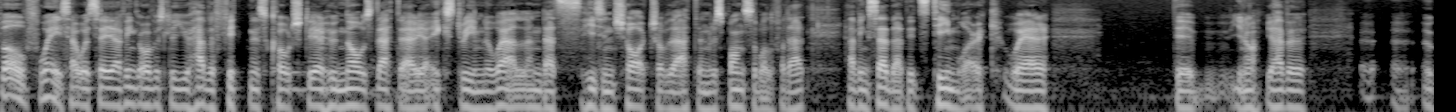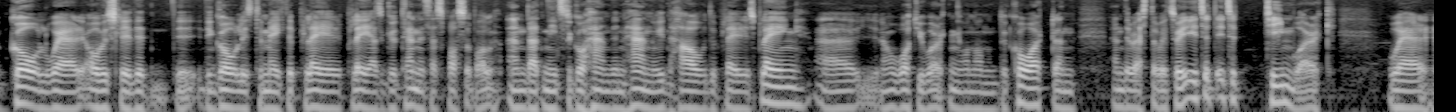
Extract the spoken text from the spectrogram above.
both ways i would say. I think obviously you have a fitness coach there who knows that area extremely well and that's he's in charge of that and responsible for that. Having said that it's teamwork where the you know you have a a, goal where obviously the, the, the goal is to make the player play as good tennis as possible and that needs to go hand in hand with how the player is playing uh, you know what you're working on on the court and and the rest of it so it's a it's a teamwork where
